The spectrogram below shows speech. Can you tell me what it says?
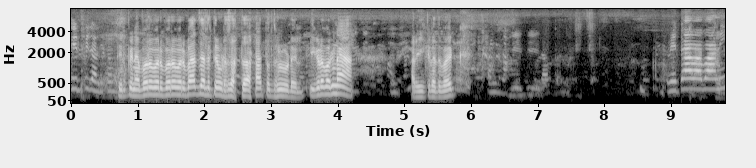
तिरपी झाली तर तिरपी नाही बरोबर बरोबर. बाद झालं तेवढं जातं आता धूळ उडेल. इकडे बघ ना. अरे इकडे तर बघ. वेता बाबा आणि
